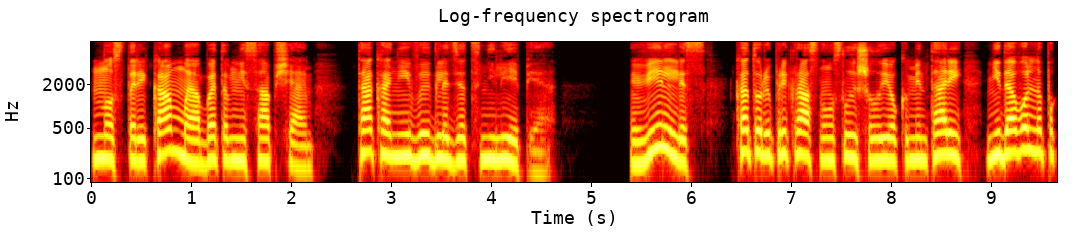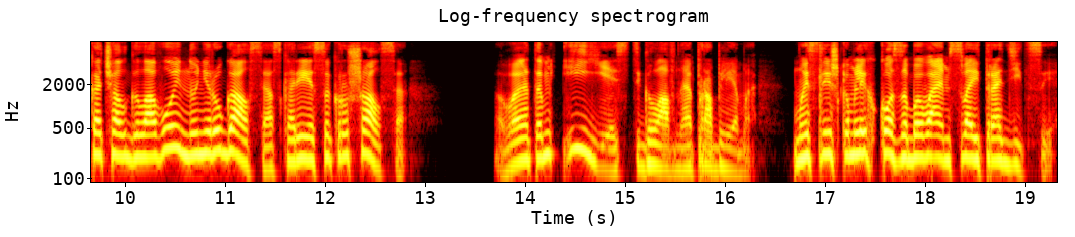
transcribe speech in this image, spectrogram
но старикам мы об этом не сообщаем, так они выглядят нелепее». Веллис, который прекрасно услышал ее комментарий, недовольно покачал головой, но не ругался, а скорее сокрушался — в этом и есть главная проблема. Мы слишком легко забываем свои традиции.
